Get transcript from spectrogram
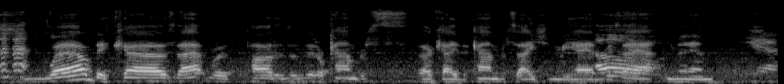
well because that was part of the little convers okay, the conversation we had Oh. with that and then yeah.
